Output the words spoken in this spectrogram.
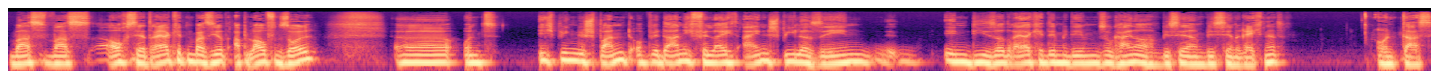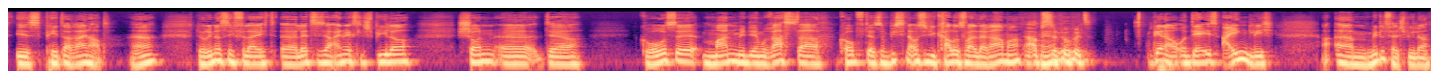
was, was auch sehr Dreierkettenbasiert ablaufen soll. Äh, und ich bin gespannt, ob wir da nicht vielleicht einen Spieler sehen in dieser Dreierkette, mit dem so keiner bisher ein bisschen rechnet. Und das ist Peter Reinhardt. Ja? Du erinnerst dich vielleicht, äh, letztes Jahr Einwechselspieler, schon äh, der große Mann mit dem Rasterkopf, der so ein bisschen aussieht wie Carlos Valderrama. Absolut. Genau, und der ist eigentlich ähm, Mittelfeldspieler,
